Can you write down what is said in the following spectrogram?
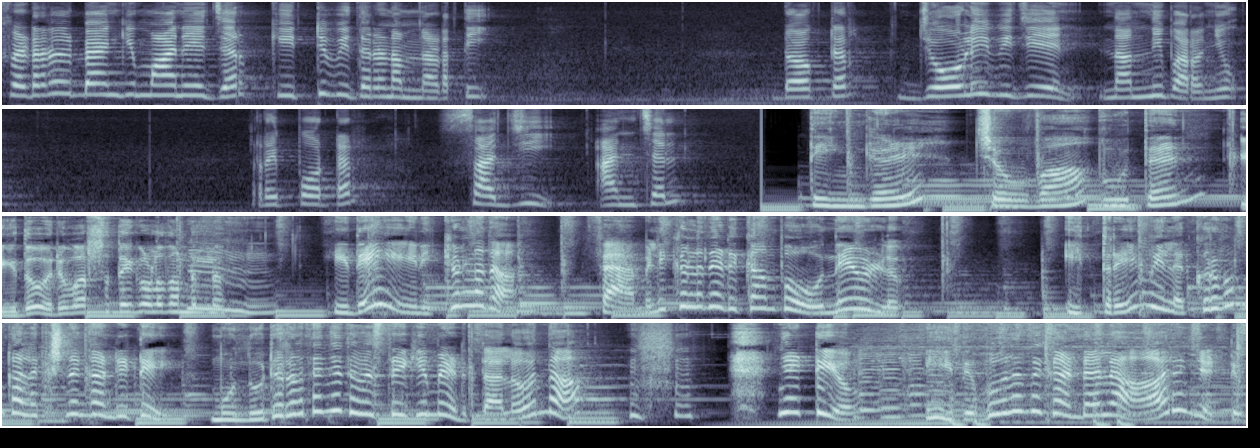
ഫെഡറൽ ബാങ്ക് മാനേജർ കിറ്റ് വിതരണം നടത്തി. ഡോക്ടർ ജോളി വിജയൻ നന്ദി പറഞ്ഞു. റിപ്പോർട്ടർ സജി അഞ്ചൽ. തിങ്കൾ ചൊവ്വ ബുധൻ. ഇത് ഒരു വർഷത്തേക്കുള്ളതുണ്ടല്ലോ. ഇതേ എനിക്കുള്ളതാ. ഫാമിലിക്കുള്ളത് എടുക്കാൻ പോകുന്നേ ഉള്ളൂ ഇത്രയും വിലക്കുറവും കളക്ഷനും കണ്ടിട്ടേ മുന്നൂറ്ററുപത്തഞ്ച് ദിവസത്തേക്കും എടുത്താലോ എന്നാ? ഞെട്ടിയോ? ഇതുപോലൊന്ന് കണ്ടാൽ ആരും ഞെട്ടും.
